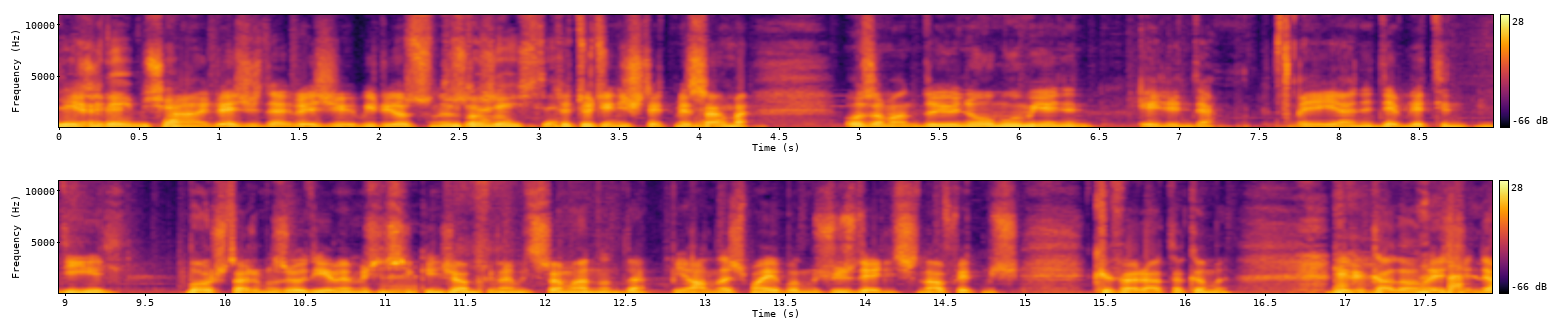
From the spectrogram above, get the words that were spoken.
Rejideymiş, ha? Ha, rejide. Reji biliyorsunuz. Tütün o zaman- reisi. Tütün işletmesi ama o zaman Duyun Umumiye'nin elinde. E, yani devletin değil borçlarımızı ödeyememişiz 2. Abdülhamit zamanında. Bir anlaşma yapılmış. %50'sini affetmiş küfera takımı. Geri kalanı için de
